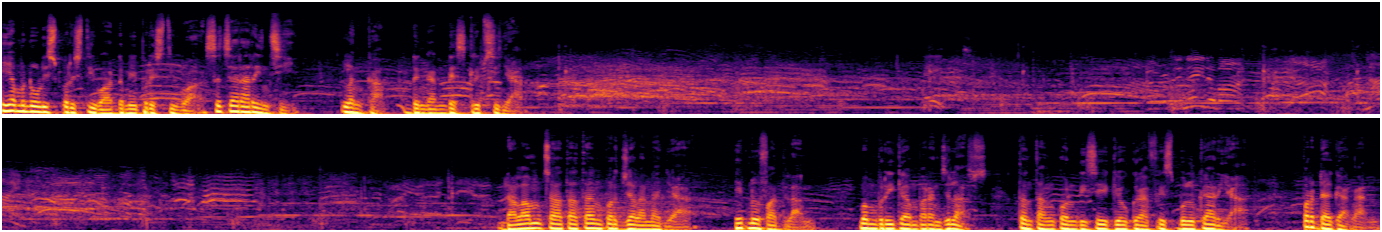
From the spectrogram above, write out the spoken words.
Ia menulis peristiwa demi peristiwa secara rinci, lengkap dengan deskripsinya. Dalam catatan perjalanannya, Ibnu Fadlan memberi gambaran jelas tentang kondisi geografis Bulgaria, perdagangan,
